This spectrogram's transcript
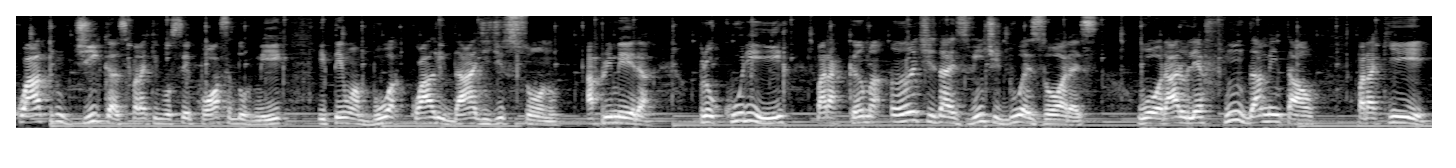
quatro dicas para que você possa dormir e ter uma boa qualidade de sono. A primeira, procure ir para a cama antes das 22 horas. O horário é fundamental para que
